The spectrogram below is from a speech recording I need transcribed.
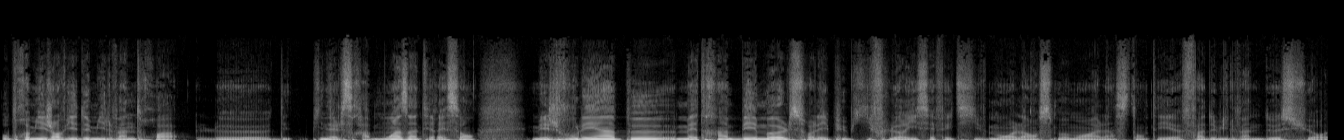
au 1er janvier 2023, Pinel sera moins intéressant. Mais je voulais un peu mettre un bémol sur les pubs qui fleurissent effectivement, là, en ce moment, à l'instant T, euh, fin 2022, sur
